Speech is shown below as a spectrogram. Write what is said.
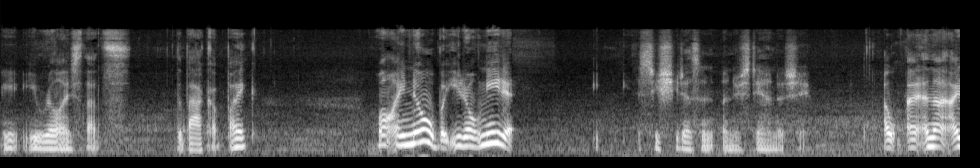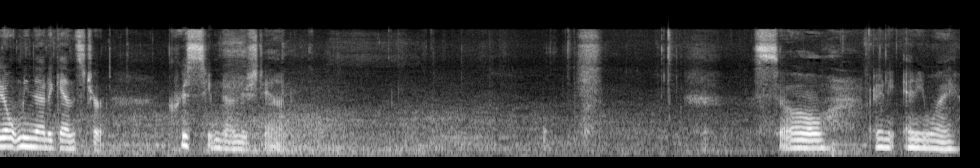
"You- realize that's the backup bike? Well, I know, but you don't need it. See, she doesn't understand, does she? Oh, and I don't mean that against her. Chris seemed to understand. So, any, anyway,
